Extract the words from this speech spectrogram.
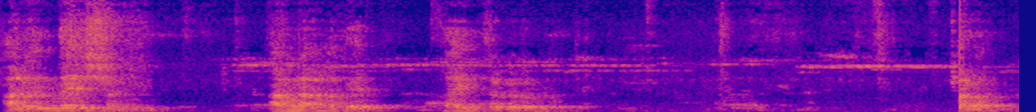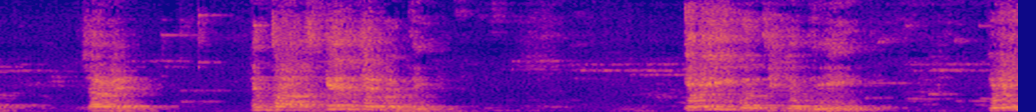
আনন্দের সঙ্গে আমরা আমাদের দায়িত্বগুলো পালন যাবে। কিন্তু আজকের যে গতি, এই গতি যদি, এই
